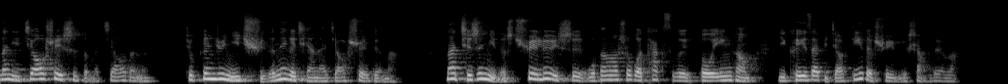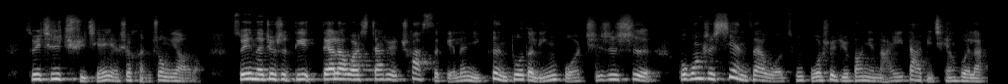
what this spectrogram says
那你交税是怎么交的呢？就根据你取的那个钱来交税，对吗？那其实你的税率是我刚刚说过，taxable income，你可以在比较低的税率上，对吗？所以其实取钱也是很重要的。所以呢，就是 Delaware Statute Trust 给了你更多的灵活，其实是不光是现在我从国税局帮你拿一大笔钱回来，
